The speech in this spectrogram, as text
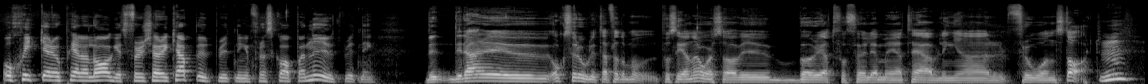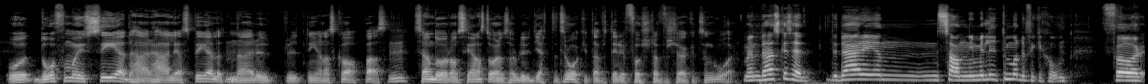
och skickar upp hela laget för att köra ikapp utbrytningen för att skapa en ny utbrytning. Det, det där är ju också roligt därför att de, på senare år så har vi ju börjat få följa med tävlingar från start. Och då får man ju se det här härliga spelet när utbrytningarna skapas. Sen då de senaste åren så har det blivit jättetråkigt därför att det är det första försöket som går. Men det här ska jag säga, det där är en sanning med lite modifikation. För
